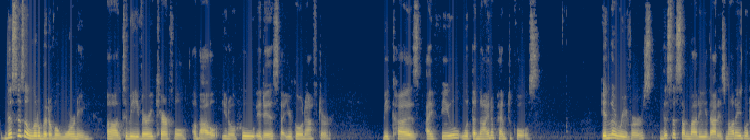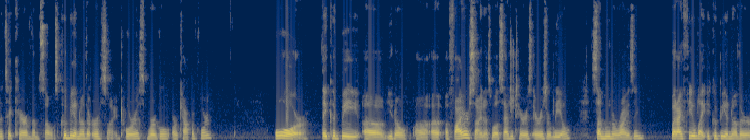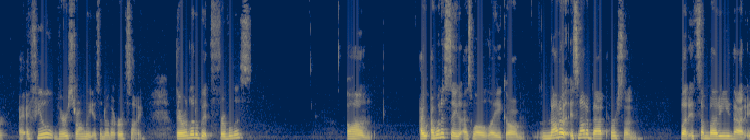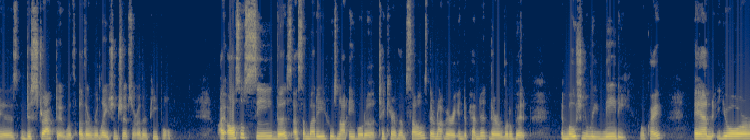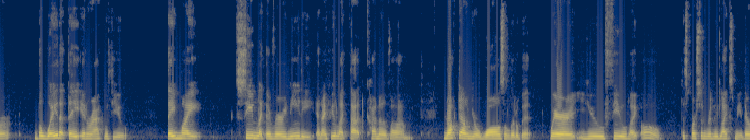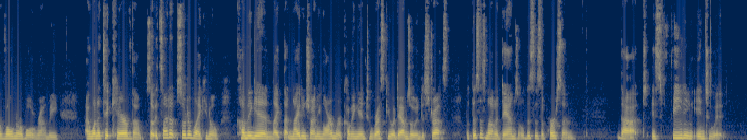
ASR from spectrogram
This is a little bit of a warning uh, to be very careful about you know who it is that you're going after. Because i feel with the nine of pentacles in the reverse this is somebody that is not able to take care of themselves. Could be another earth sign taurus virgo or capricorn. Or they could be uh, you know uh, a, a fire sign as well sagittarius aries or leo sun moon or rising. But i feel like it could be another I, I feel very strongly it's another earth sign. They're a little bit frivolous. Um, I, I want to say as well, like, um, not a, it's not a bad person, but it's somebody that is distracted with other relationships or other people. I also see this as somebody who's not able to take care of themselves. They're not very independent. They're a little bit emotionally needy, okay? And your the way that they interact with you, they might seem like they're very needy, and I feel like that kind of um, knock down your walls a little bit, where you feel like, oh, this person really likes me. They're vulnerable around me. I want to take care of them. So it's sort of like you know coming in like that knight in shining armor coming in to rescue a damsel in distress. But this is not a damsel. This is a person that is feeding into it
